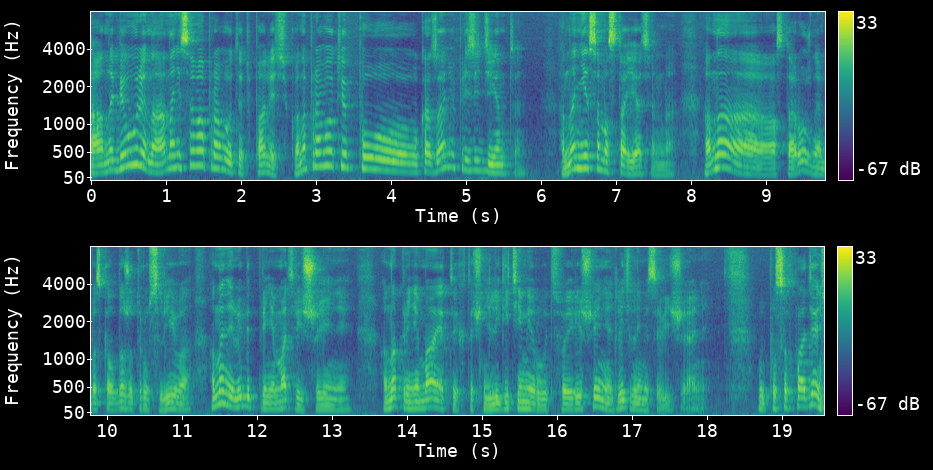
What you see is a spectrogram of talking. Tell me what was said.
А Набиулина, она не сама проводит эту политику, она проводит ее по указанию президента. Она не самостоятельна, она осторожна, я бы сказал, даже труслива, она не любит принимать решения, она принимает их, точнее легитимирует свои решения длительными совещаниями. По совпадению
